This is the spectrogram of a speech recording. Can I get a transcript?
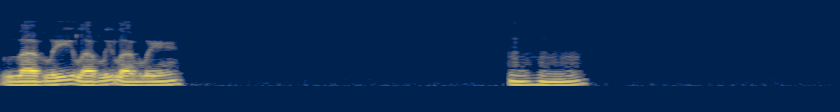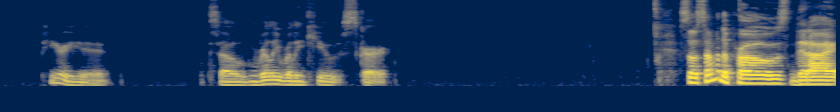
Lovely, lovely, lovely. Mm-hmm. Period. So really, really cute skirt. So some of the pros that I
